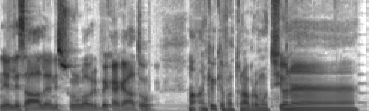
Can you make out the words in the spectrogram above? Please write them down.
nelle sale nessuno lo avrebbe cagato. Ma anche perché ha fatto una promozione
